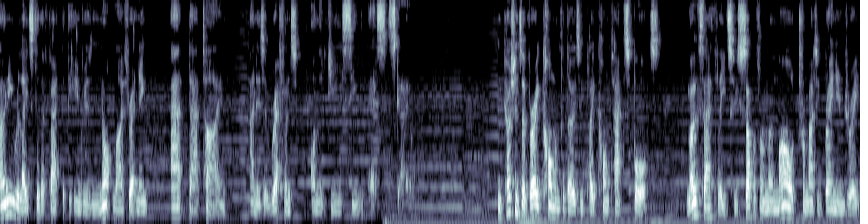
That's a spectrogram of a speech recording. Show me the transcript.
only relates to the fact that the injury is not life threatening at that time and is a reference on the GCS scale. Concussions are very common for those who play contact sports. Most athletes who suffer from a mild traumatic brain injury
